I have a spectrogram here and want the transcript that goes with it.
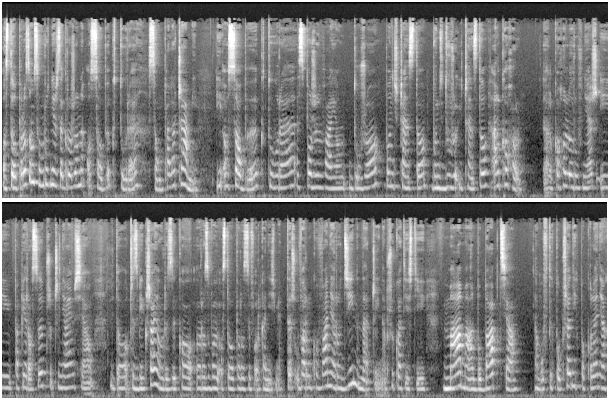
Osteoporozą są również zagrożone osoby, które są palaczami i osoby, które spożywają dużo bądź często, bądź dużo i często alkohol. Alkohol również i papierosy przyczyniają się do, czy zwiększają ryzyko rozwoju osteoporozy w organizmie. Też uwarunkowania rodzinne, czyli na przykład jeśli mama albo babcia, albo w tych poprzednich pokoleniach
